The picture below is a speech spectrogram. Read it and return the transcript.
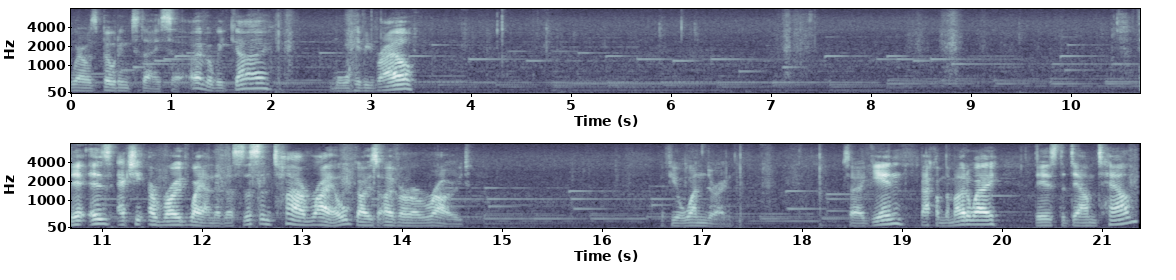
where I was building today. So over we go. More heavy rail. There is actually a roadway under this. This entire rail goes over a road if you're wondering. So again, back on the motorway, there's the downtown,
